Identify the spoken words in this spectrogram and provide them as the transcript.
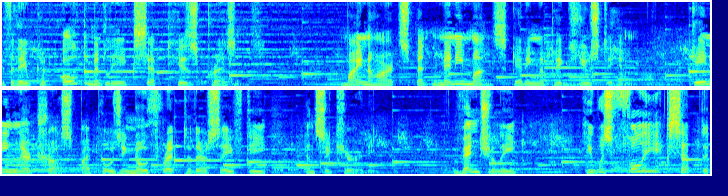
if they could ultimately accept his presence. Meynhardt spent many months getting the pigs used to him, gaining their trust by posing no threat to their safety and security. Eventually, he was fully accepted.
